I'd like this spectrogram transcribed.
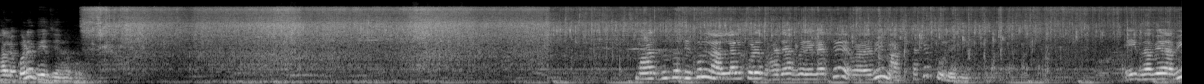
ভালো করে ভেজে নেব। মাছ দুটো দেখুন লাল লাল করে ভাজা হয়ে গেছে, এবার আমি মাছটাকে তুলে দিচ্ছি এইভাবে আমি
